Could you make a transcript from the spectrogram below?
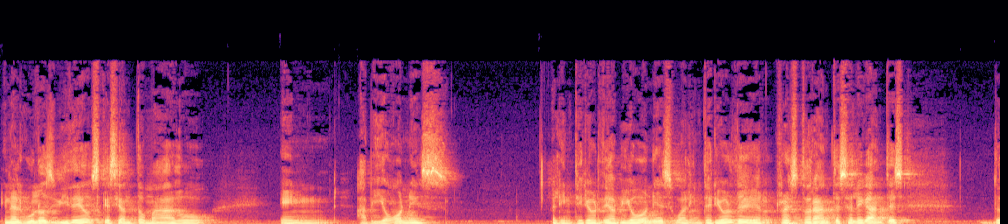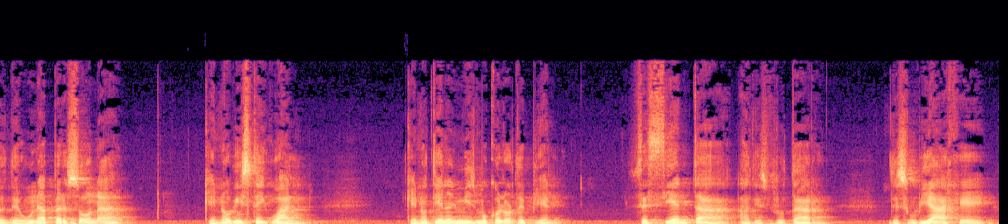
en algunos videos que se han tomado en aviones, al interior de aviones o al interior de restaurantes elegantes, donde una persona que no viste igual, que no tiene el mismo color de piel, se sienta a disfrutar de su viaje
